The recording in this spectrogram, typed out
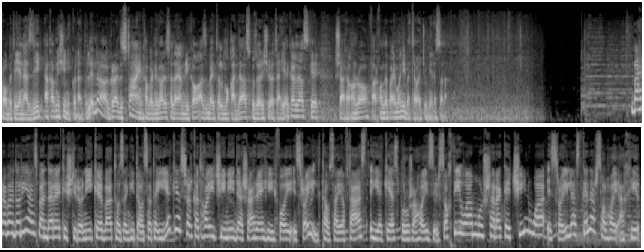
رابطه نزدیک عقب نشینی کند. لیندا گرادستاین خبرنگار صدای امریکا از بیت المقدس گزارشی را تهیه کرده است که شرح آن را فرخنده پیمانی به توجه میرساند. بهره برداری از بندر کشتیرانی که به تازگی توسط یکی از شرکت های چینی در شهر حیفای اسرائیل توسعه یافته است. یکی از پروژه های زیرساختی و مشترک چین و اسرائیل است که در سالهای اخیر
